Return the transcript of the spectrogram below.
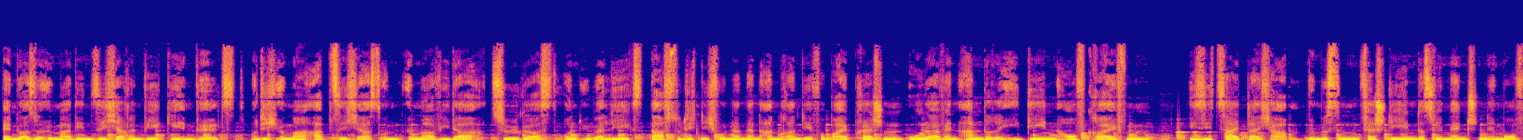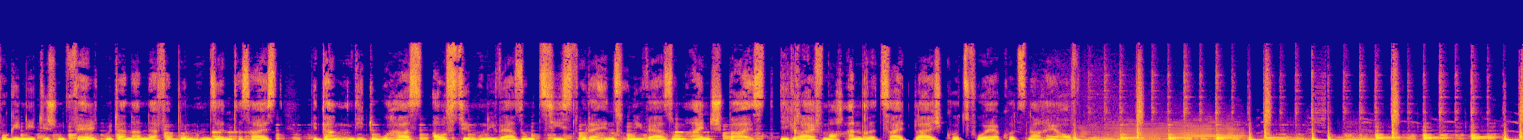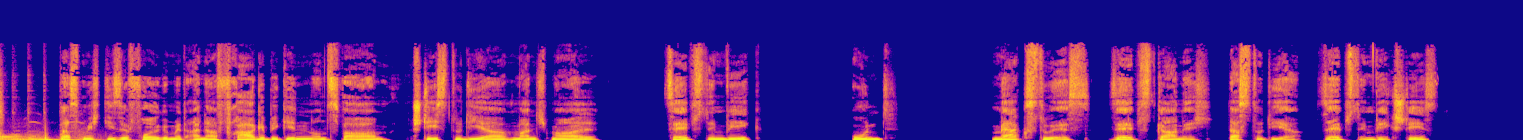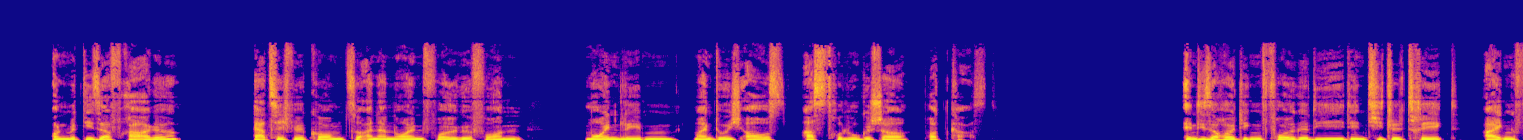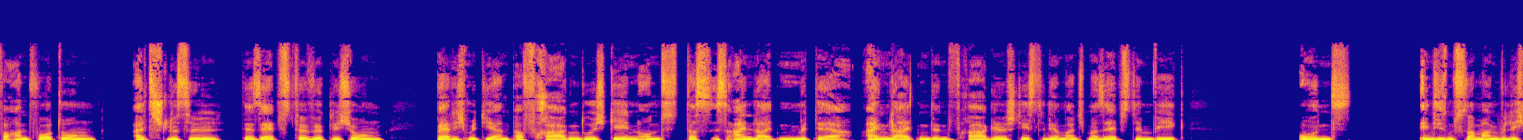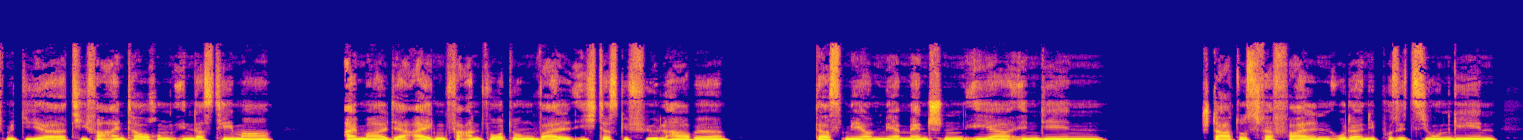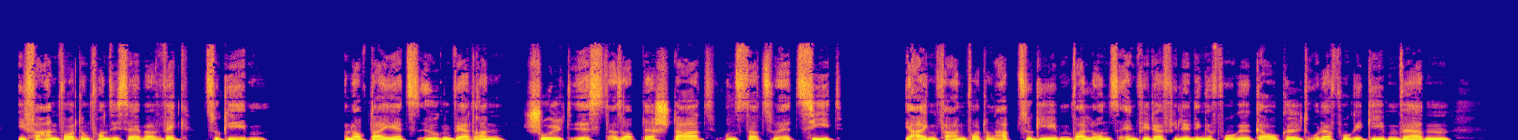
Wenn du also immer den sicheren Weg gehen willst und dich immer absicherst und immer wieder zögerst und überlegst, darfst du dich nicht wundern, wenn andere an dir vorbeipreschen oder wenn andere Ideen aufgreifen, die sie zeitgleich haben. Wir müssen verstehen, dass wir Menschen im morphogenetischen Feld miteinander verbunden sind. Das heißt, Gedanken, die du hast, aus dem Universum ziehst oder ins Universum einspeist, die greifen auch andere zeitgleich, kurz vorher, kurz nachher auf. Lass mich diese Folge mit einer Frage beginnen und zwar, stehst du dir manchmal selbst im Weg und merkst du es selbst gar nicht, dass du dir selbst im Weg stehst? Und mit dieser Frage herzlich willkommen zu einer neuen Folge von Moin Leben, mein durchaus astrologischer Podcast. In dieser heutigen Folge, die den Titel trägt Eigenverantwortung als Schlüssel der Selbstverwirklichung werde ich mit dir ein paar Fragen durchgehen und das ist einleiten. Mit der einleitenden Frage stehst du dir manchmal selbst im Weg und in diesem Zusammenhang will ich mit dir tiefer eintauchen in das Thema einmal der Eigenverantwortung, weil ich das Gefühl habe, dass mehr und mehr Menschen eher in den Status verfallen oder in die Position gehen, die Verantwortung von sich selber wegzugeben. Und ob da jetzt irgendwer dran schuld ist, also ob der Staat uns dazu erzieht, die Eigenverantwortung abzugeben, weil uns entweder viele Dinge vorgegaukelt oder vorgegeben werden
